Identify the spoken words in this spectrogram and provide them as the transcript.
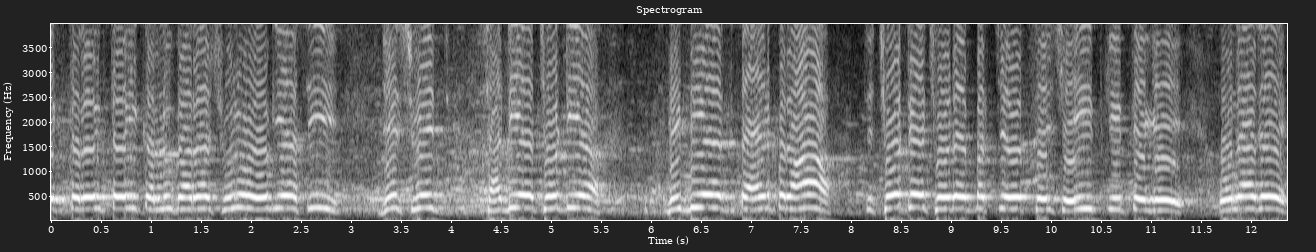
ਇੱਕ ਤਰੀਕ ਤੋਂ ਹੀ ਕੱਲੂਕਾਰਾ ਸ਼ੁਰੂ ਹੋ ਗਿਆ ਸੀ, ਜਿਸ ਵਿੱਚ ਸਾਡੀਆਂ ਛੋਟੀਆਂ ਬੀਬੀਆਂ, ਭੈਣ ਭਰਾ ਤੇ ਛੋਟੇ ਛੋਟੇ ਬੱਚੇ ਉੱਥੇ ਸ਼ਹੀਦ ਕੀਤੇ ਗਏ। ਉਹਨਾਂ ਦੇ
